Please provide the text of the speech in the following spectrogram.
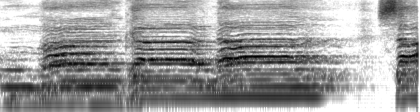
Umaga na sa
